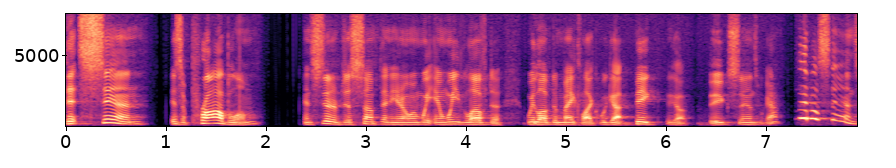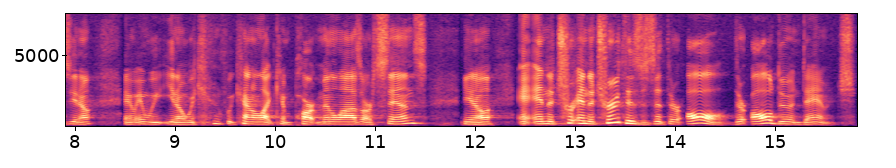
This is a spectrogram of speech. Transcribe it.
that sin is a problem instead of just something, you know, and we, and we love to, we love to make like we got big, we got big sins, we got little sins, you know, and, and we, you know, we, we kind of like compartmentalize our sins, you know, and, and the, tr- and the truth is, is that they're all, they're all doing damage.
